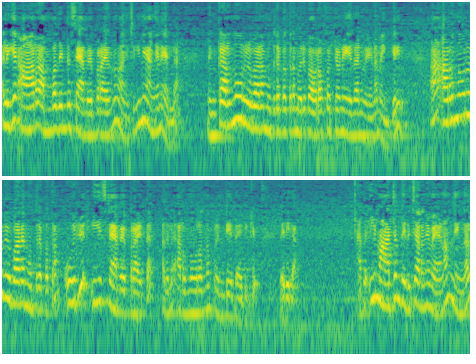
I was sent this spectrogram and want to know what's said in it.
അല്ലെങ്കിൽ ആറ് അമ്പതിന്റെ സ്റ്റാമ്പ് പേപ്പർ ആയിരുന്നു വാങ്ങിച്ചത്. ഇനി അങ്ങനെയല്ല. നിങ്ങൾക്ക് അറുന്നൂറ് രൂപയുടെ മുദ്രപത്രം ഒരു പവർ ഓഫ് അറ്റോണി എഴുതാൻ വേണമെങ്കിൽ ആ അറുന്നൂറ് രൂപയുടെ മുദ്രപത്രം ഒരു ഈ സ്റ്റാമ്പ് പേപ്പറായിട്ട് അതിൽ അറുന്നൂറെന്ന് പ്രിന്റ് ചെയ്തായിരിക്കും വരിക. അപ്പൊ ഈ മാറ്റം തിരിച്ചറിഞ്ഞ് വേണം നിങ്ങൾ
